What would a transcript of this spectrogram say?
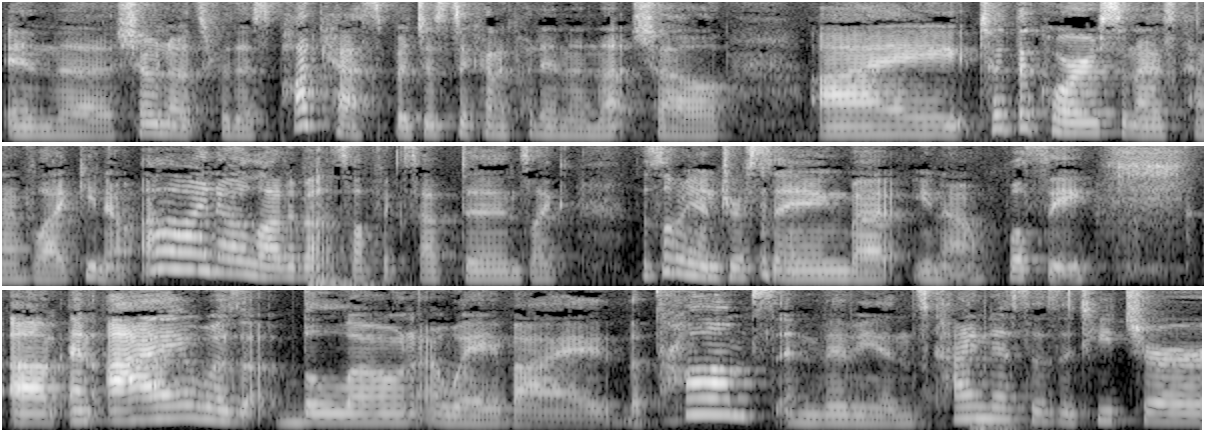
in the show notes for this podcast, but just to kind of put in a nutshell, I took the course and I was kind of like, you know, oh, I know a lot about self acceptance. Like, this will be interesting, but, you know, we'll see. Um, and I was blown away by the prompts and Vivienne's kindness as a teacher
